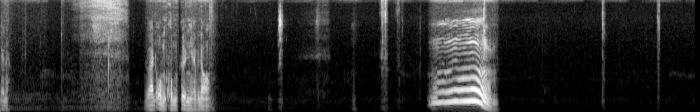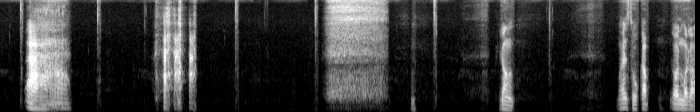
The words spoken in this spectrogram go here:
นี่นะหวานอมคมเกินครับพี่น้องอืมอ่าพี่น้องมันสุกกับโลนหมดเหรอ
